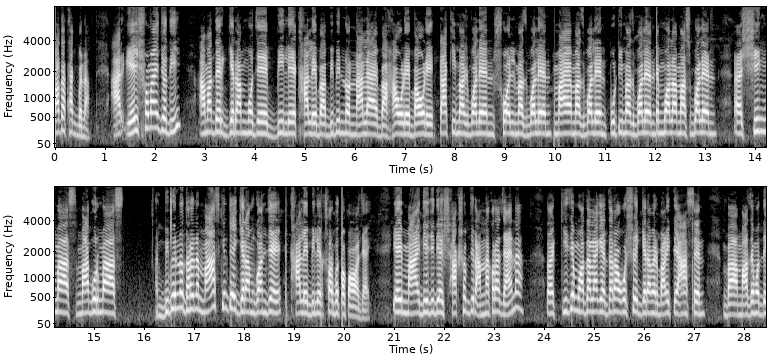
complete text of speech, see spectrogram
বাধা থাকবে না। আর এই সময় যদি আমাদের গ্রাম্য যে বিলে, খালে বা বিভিন্ন নালায় বা হাওড়ে, বাওড়ে টাকি মাছ বলেন, শোল মাছ বলেন, মায়া মাছ বলেন, পুঁটি মাছ বলেন, মলা মাছ বলেন শিং মাছ, মাগুর মাছ বিভিন্ন ধরনের মাছ কিন্তু এই গ্রামগঞ্জে খালে, বিলে সর্বত্র পাওয়া যায়। এই মাছ দিয়ে যদি এই শাকসবজি রান্না করা যায় না, তা কী যে মজা লাগে যারা অবশ্যই গ্রামের বাড়িতে আসেন বা মাঝে মধ্যে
